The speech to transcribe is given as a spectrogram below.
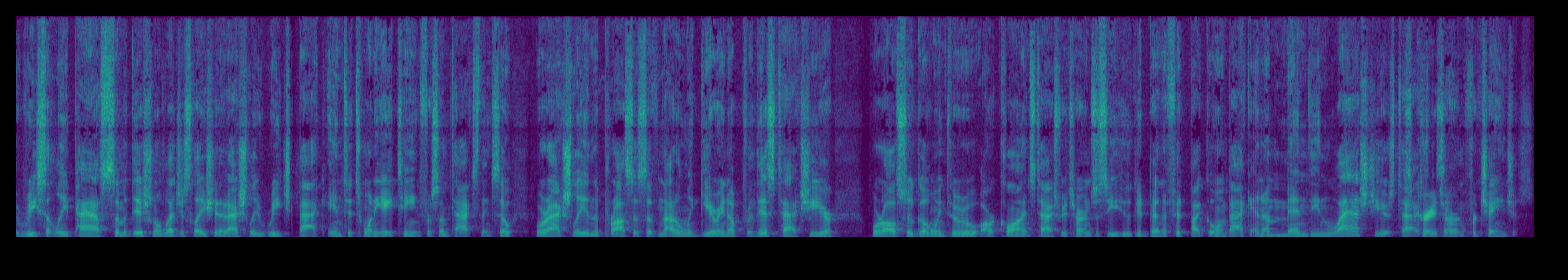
recently passed some additional legislation that actually reached back into 2018 for some tax things. So we're actually in the process of not only gearing up for this tax year, we're also going through our clients' tax returns to see who could benefit by going back and amending last year's tax return for changes.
